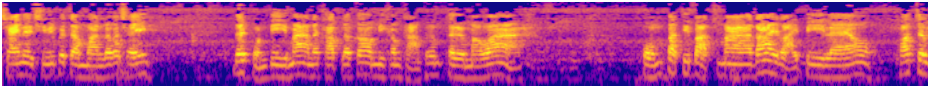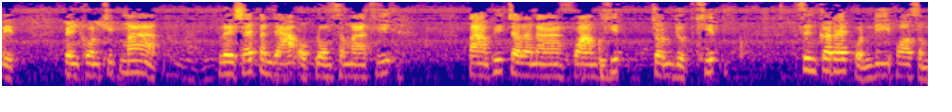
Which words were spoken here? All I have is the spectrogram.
ใช้ในชีวิตประจำวัน แล้วก็ใช้ได้ผลดีมากนะครับ แล้วก็มีคำถามเพิ่มเติมมาว่า ผมปฏิบัติมาได้หลายปีแล้ว เพราะจริตเป็นคนคิดมาก เลยใช้ปัญญาอบรมสมาธิ ตามพิจารณาความคิดจนหยุดคิด ซึ่งก็ได้ผลดีพอสม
